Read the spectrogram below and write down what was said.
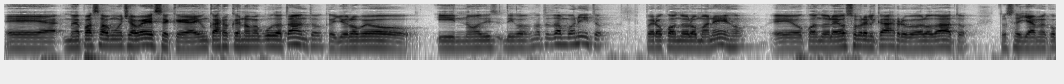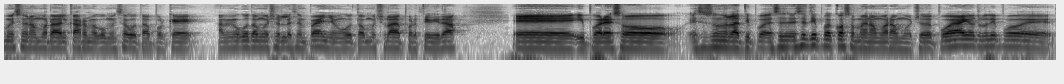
Eh, me ha pasado muchas veces que hay un carro que no me gusta tanto, que yo lo veo y no digo, no está tan bonito, pero cuando lo manejo eh, o cuando leo sobre el carro y veo los datos, entonces ya me comienzo a enamorar del carro, me comienza a gustar porque a mí me gusta mucho el desempeño, me gusta mucho la deportividad. eh, y por eso ese, son la tipo, ese, ese tipo de cosas me enamora mucho. Después hay otro tipo de,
